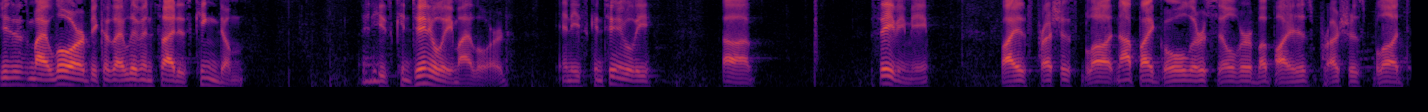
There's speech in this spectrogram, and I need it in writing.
Jesus is my Lord because I live inside His kingdom, and He's continually my Lord, and He's continually uh, saving me by His precious blood, not by gold or silver, but by His precious blood.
